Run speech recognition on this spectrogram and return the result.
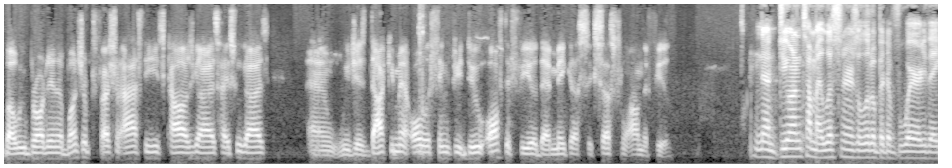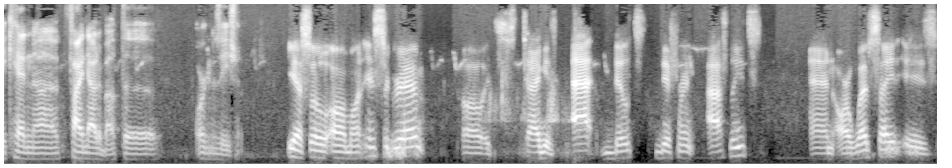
but we brought in a bunch of professional athletes, college guys, high school guys, and we just document all the things we do off the field that make us successful on the field. Now, do you want to tell my listeners a little bit of where they can uh, find out about the organization? Yeah, so um, on Instagram, uh, its tag is at Built Different Athletes, and our website is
